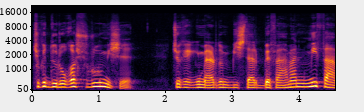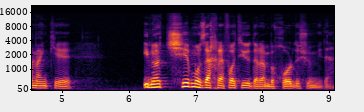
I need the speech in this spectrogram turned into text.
چون که دروغاش رو میشه. چون که اگه مردم بیشتر بفهمن می‌فهمن که اینا چه مزخرفاتی رو دارن به خوردشون میدن.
